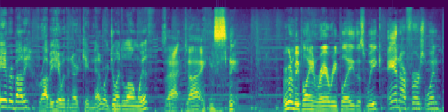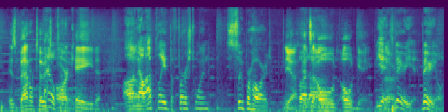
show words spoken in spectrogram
Hey everybody, Robbie here with the Nerd Cave Network, joined along with Zach Dykes. We're going to be playing Rare Replay this week, and our first one is Battletoads Battletoads. Arcade. uh, now I played the first one super hard. Yeah, But, it's an um, old, old game. Yeah, so it's very very old.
